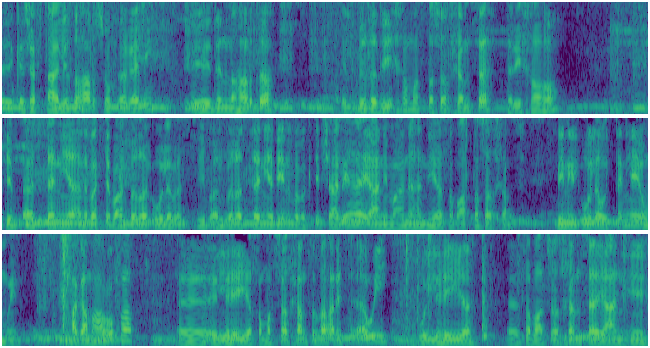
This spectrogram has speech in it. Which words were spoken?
آه، كشفت عليه ظهر. شوف يا غالي آه، دي النهارده البيضة دي 15 5 تاريخها أهو. تبقى الثانية أنا بكتب على البيضة الأولى بس يبقى البيضة الثانية دي أنا ما بكتبش عليها يعني معناها إن هي 17 5 بين الأولى والثانيه يومين. حاجة معروفة اللي هي 15 5 ظهرت قوي واللي هي آه، 17 5 يعني إيه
